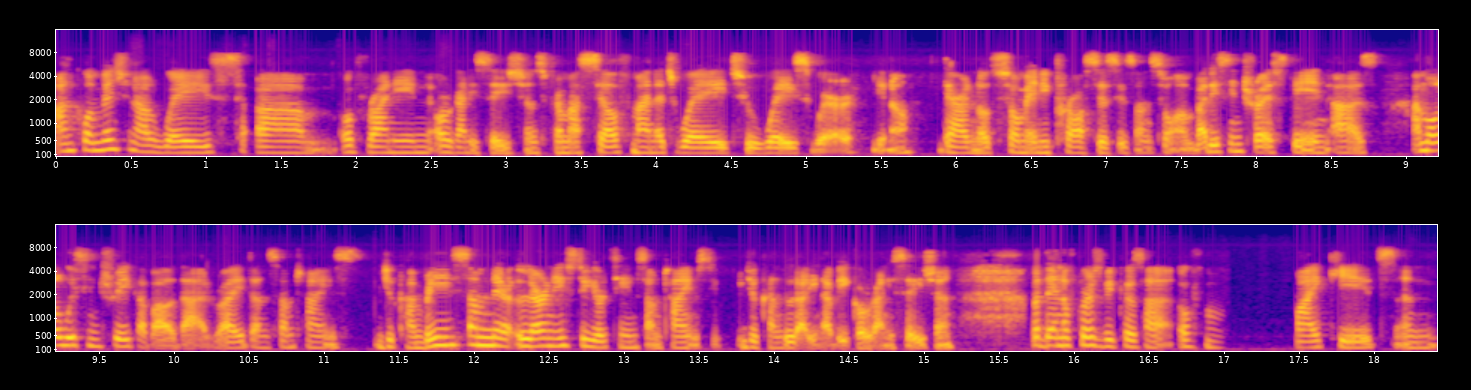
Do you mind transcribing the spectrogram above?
unconventional ways um, of running organizations from a self-managed way to ways where you know there are not so many processes and so on. But it's interesting as I'm always intrigued about that, right? And sometimes you can bring some learnings to your team. Sometimes you, you can do that in a big organization. But then, of course, because uh, of my kids and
